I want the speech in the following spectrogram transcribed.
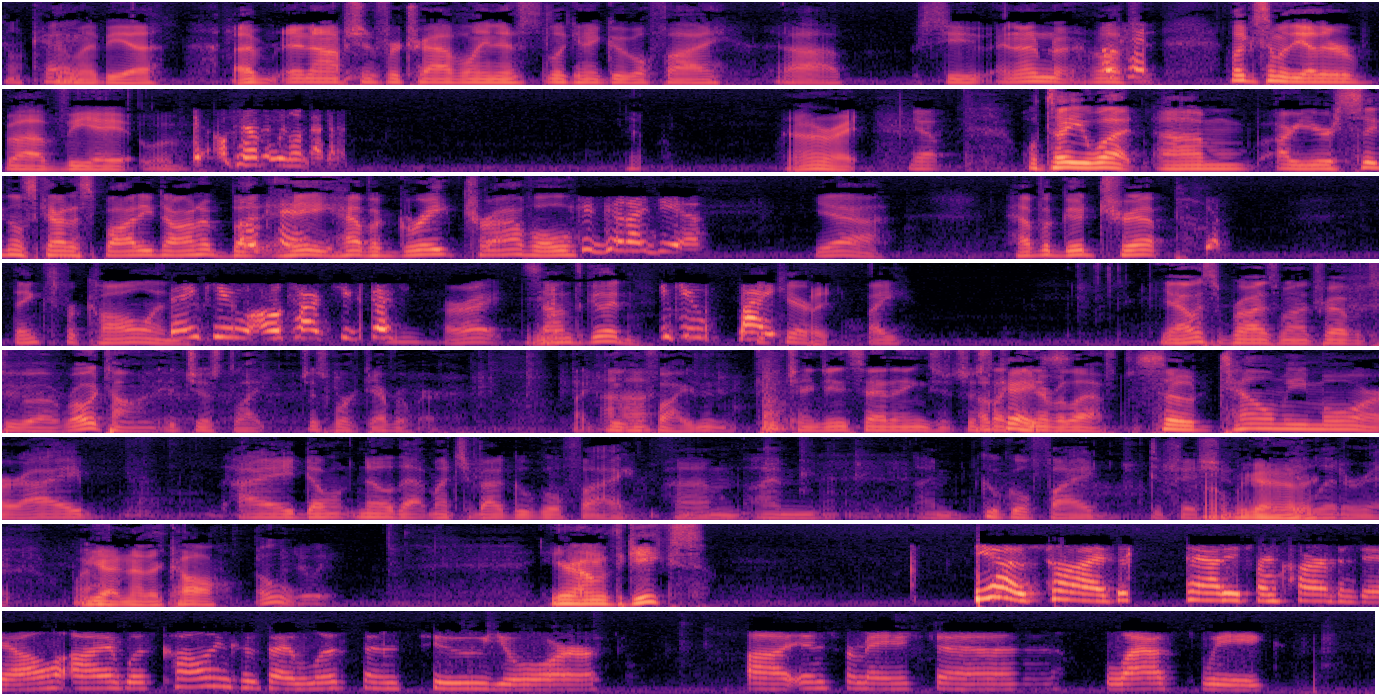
okay. that might be a, a an option for traveling is looking at Google Fi. Uh, see, and I'm not, I'll to Okay. look at some of the other uh, VA. I'll definitely look at that. All right. Yep. Well, tell you what, um, are your signals kind of spotty, Donna? But Okay. hey, have a great travel. It's a good idea. Yeah. Have a good trip. Yep. Thanks for calling. Thank you. I'll talk to you guys. All right. Sounds good. Thank you. Bye. Take care. Bye. Bye. Yeah, I was surprised when I traveled to uh, Roton. It just like just worked everywhere, like Google Uh-huh. Fi. You didn't change any settings. It's just like Okay. you never left. So tell me more. I I don't know that much about Google Fi. Um, I'm I'm Google Fi deficient. Oh, we got or another- illiterate. We got another call. Oh, You're on with the geeks. Yes, hi. This is Patty from Carbondale. I was calling because I listened to your uh, information last week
